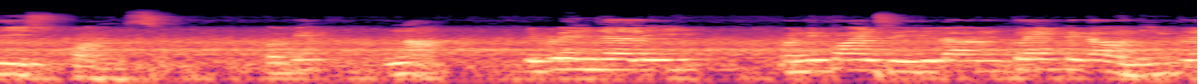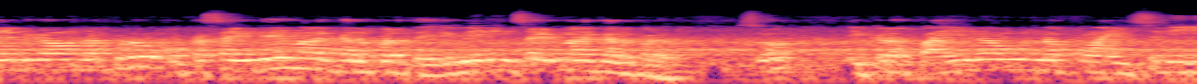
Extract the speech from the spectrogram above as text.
these points. Okay. Now, ఇప్పుడు ఏం చేయాలి కొన్ని పాయింట్స్ ఇది ఇలా ఇంక్లైంట్గా ఉంది. ఇంక్లైంట్గా ఉన్నప్పుడు ఒక సైడే మనకు కనపడతాయి. రిమైనింగ్ సైడ్ మనకు కనపడదు సో ఇక్కడ పైన ఉన్న పాయింట్స్ని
